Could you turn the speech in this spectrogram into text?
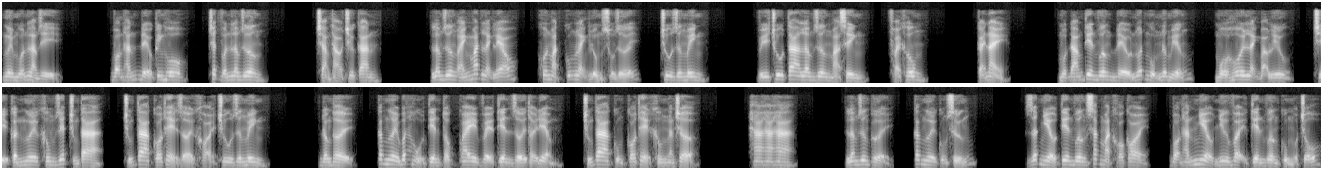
Ngươi muốn làm gì? Bọn hắn đều kinh hô, chất vấn lâm dương. Chảm thảo trừ căn. Lâm dương ánh mắt lạnh lẽo, khuôn mặt cũng lạnh lùng xuống dưới, chu dương minh, vì chu ta lâm dương mà sinh, phải không? Cái này, một đám tiên vương đều nuốt ngụm nước miếng, mồ hôi lạnh bạo lưu, chỉ cần ngươi không giết chúng ta chúng ta có thể rời khỏi chu dương minh. Đồng thời, các ngươi bất hủ tiên tộc quay về tiên giới thời điểm, chúng ta cũng có thể không ngăn trở. Ha ha ha. Lâm dương cười, các ngươi cũng xứng rất nhiều tiên vương sắc mặt khó coi, bọn hắn nhiều như vậy tiên vương cùng một chỗ,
